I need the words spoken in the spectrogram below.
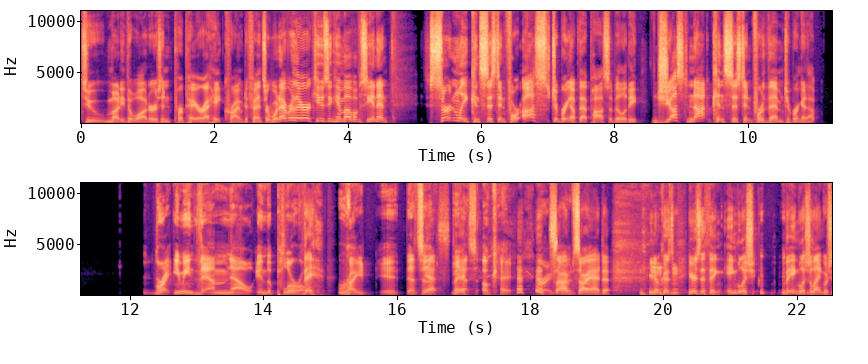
to muddy the waters and prepare a hate crime defense or whatever they're accusing him of of CNN. Certainly consistent for us to bring up that possibility, just not consistent for them to bring it up. Right. You mean them now in the plural. They- right. It, that's a, Yes, they- yes. Okay. All right. sorry, I'm sorry. I had to, you know, because here's the thing: English, the English language,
